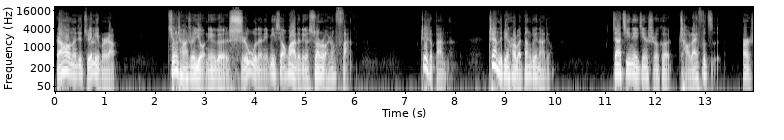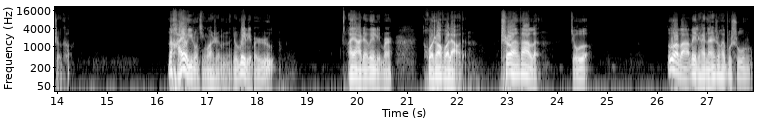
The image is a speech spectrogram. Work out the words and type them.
然后呢，这嘴里边啊，经常是有那个食物的那没消化的那个酸味往上反，这怎么办呢？这样的病号把当归拿掉，加鸡内金十克，炒莱菔子二十克。那还有一种情况是什么呢？就胃里边热，哎呀，这胃里边火烧火燎的。吃完饭了就饿，饿吧胃里还难受还不舒服，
